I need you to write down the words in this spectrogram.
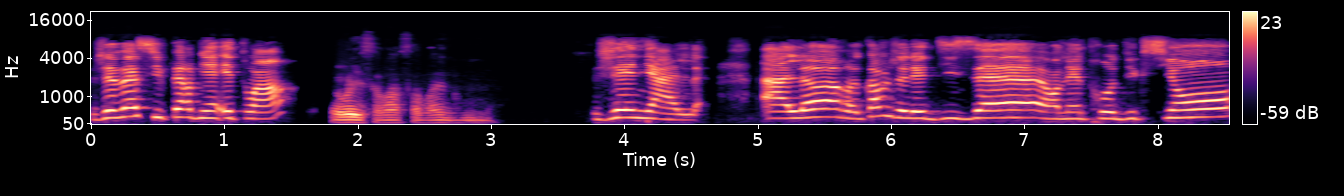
Je vais super bien. Et toi? Oui, ça va, ça va énormément. Génial. Alors, comme je le disais en introduction,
